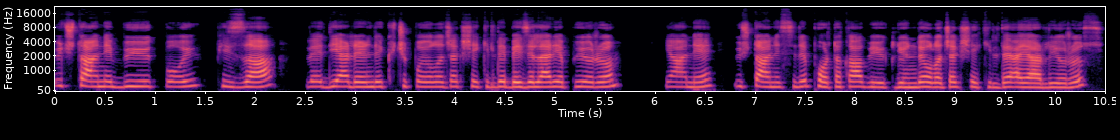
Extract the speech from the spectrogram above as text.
3 tane büyük boy pizza ve diğerlerinde küçük boy olacak şekilde bezeler yapıyorum. Yani 3 tanesini portakal büyüklüğünde olacak şekilde ayarlıyoruz.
